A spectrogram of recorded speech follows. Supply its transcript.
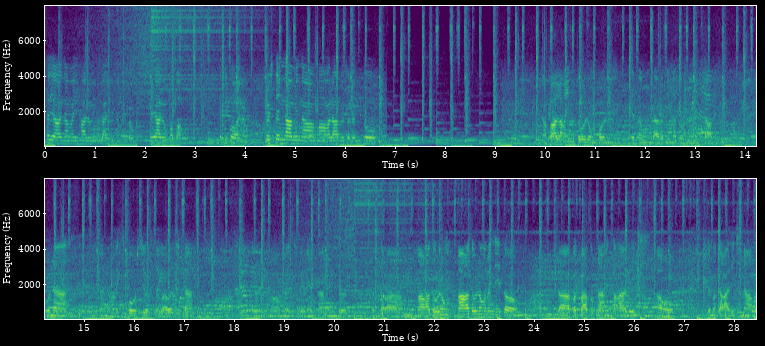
saya na may halong excited na may, sobrang, may halong kaba. Kasi po ano, first time namin na makakalaban sa ganito. Napakalaking tulong po itong darating na tournament sa amin. Una, ano, exposure sa bawat isa. Mga may experience namin doon. At saka, makakatulong, makakatulong rin ito sa pagpasok namin sa college. Ako, kasi magka-college na ako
